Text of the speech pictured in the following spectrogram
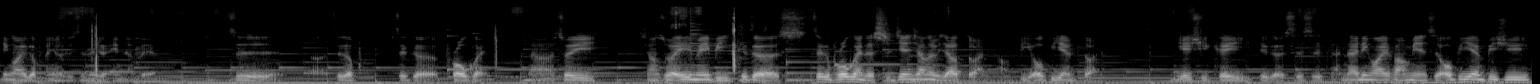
另外一个朋友，就是那个 Annabelle，是呃这个这个 program。那所以想说，哎，maybe 这个这个 program 的时间相对比较短啊，比 O P M 短，也许可以这个试试看。那另外一方面是 O P M 必须。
